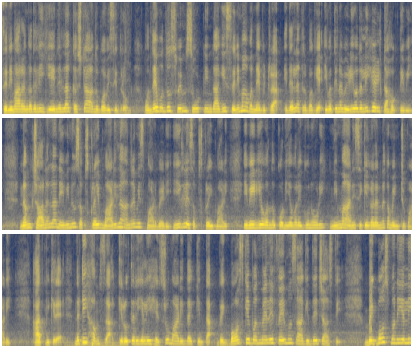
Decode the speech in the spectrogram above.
ಸಿನಿಮಾ ರಂಗದಲ್ಲಿ ಏನೆಲ್ಲ ಕಷ್ಟ ಅನುಭವಿಸಿದ್ರು? ಒಂದೇ ಒಂದು ಸ್ವಿಮ್ ಸೂಟ್ನಿಂದಾಗಿ ಸಿನಿಮಾವನ್ನೇ ಬಿಟ್ರ? ಇದೆಲ್ಲದರ ಬಗ್ಗೆ ಇವತ್ತಿನ ವಿಡಿಯೋದಲ್ಲಿ ಹೇಳ್ತಾ ಹೋಗ್ತೀವಿ. ನಮ್ಮ ಚಾನಲ್ನ ನೀವಿನ್ನೂ ಸಬ್ಸ್ಕ್ರೈಬ್ ಮಾಡಿಲ್ಲ ಅಂದರೆ ಮಿಸ್ ಮಾಡಬೇಡಿ. ಈಗಲೇ ಸಬ್ಸ್ಕ್ರೈಬ್ ಮಾಡಿ. ಈ ವಿಡಿಯೋವನ್ನು ಕೊನೆಯವರೆಗೂ ನೋಡಿ, ನಿಮ್ಮ ಅನಿಸಿಕೆಗಳನ್ನು ಕಮೆಂಟ್ ಮಾಡಿ. ಆತ್ಮಿಕರೆ ನಟಿ ಹಂಸ ಕಿರುತೆರೆಯಲ್ಲಿ ಹೆಸರು ಮಾಡಿದ್ದಕ್ಕಿಂತ ಬಿಗ್ ಬಾಸ್ಗೆ ಬಂದಮೇಲೆ ಫೇಮಸ್ ಆಗಿದ್ದೇ ಜಾಸ್ತಿ. ಬಿಗ್ ಬಾಸ್ ಮನೆಯಲ್ಲಿ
